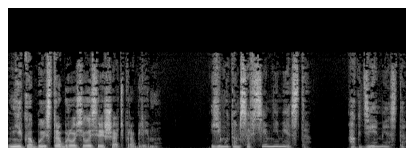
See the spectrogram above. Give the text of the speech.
Ника быстро бросилась решать проблему. Ему там совсем не место. А где место?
